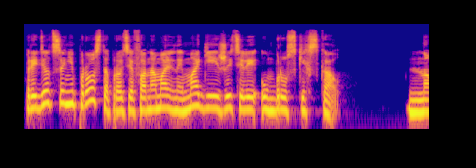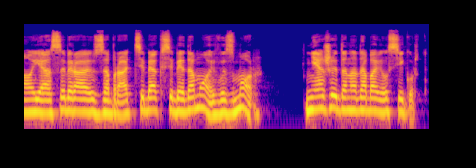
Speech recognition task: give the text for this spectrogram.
придется не просто против аномальной магии жителей умбрусских скал. «Но я собираюсь забрать тебя к себе домой, в Измор», неожиданно добавил Сигурд.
